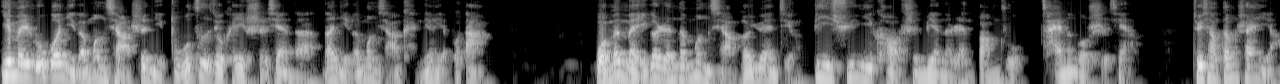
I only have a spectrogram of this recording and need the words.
因为如果你的梦想是你独自就可以实现的，那你的梦想肯定也不大。我们每一个人的梦想和愿景必须依靠身边的人帮助才能够实现，就像登山一样，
